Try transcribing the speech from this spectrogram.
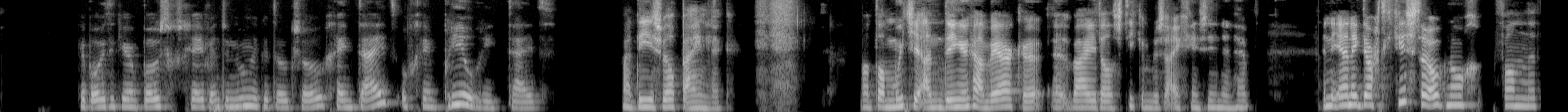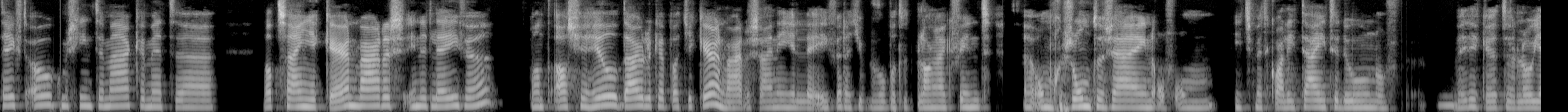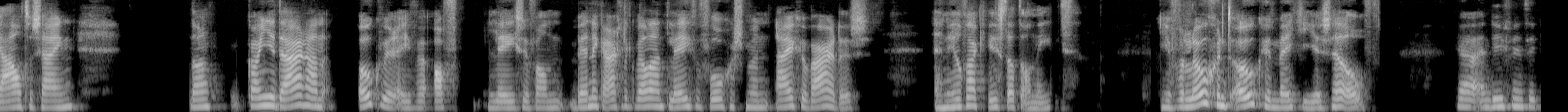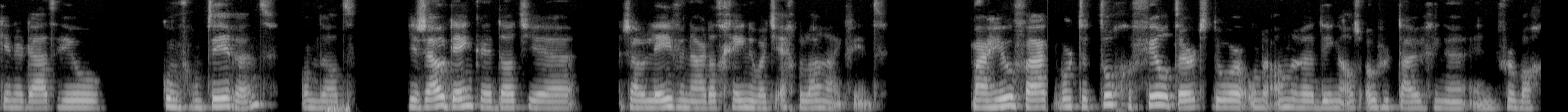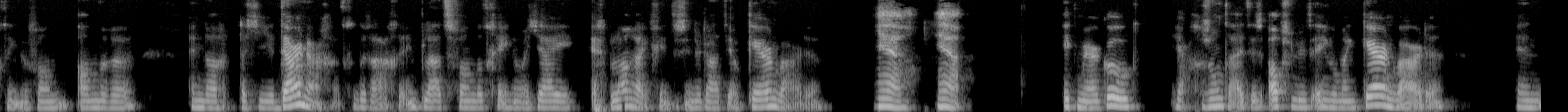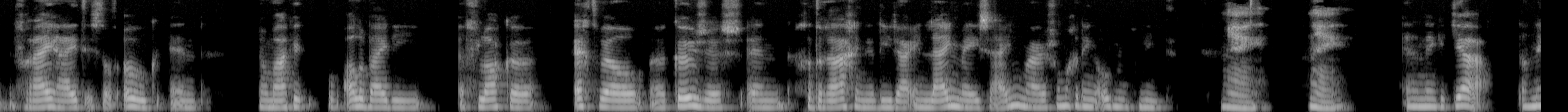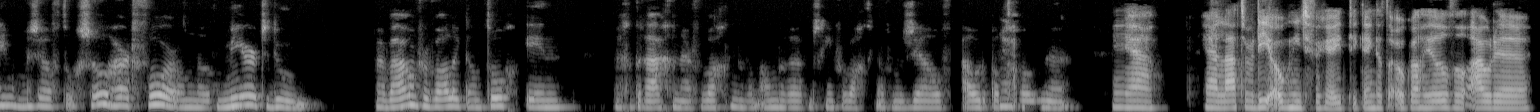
Heb ooit een keer een post geschreven en toen noemde ik het ook zo. Geen tijd of geen prioriteit. Maar die is wel pijnlijk. Want dan moet je aan dingen gaan werken eh, waar je dan stiekem dus eigenlijk geen zin in hebt. En, ik dacht gisteren ook nog van het heeft ook misschien te maken met uh, wat zijn je kernwaarden in het leven. Want als je heel duidelijk hebt wat je kernwaarden zijn in je leven, dat je bijvoorbeeld het belangrijk vindt uh, om gezond te zijn of om iets met kwaliteit te doen of weet ik het, loyaal te zijn, dan kan je daaraan ook weer even af, lezen van ben ik eigenlijk wel aan het leven volgens mijn eigen waardes? En heel vaak is dat dan niet. Je verlogent ook een beetje jezelf. Ja, en die vind ik inderdaad heel confronterend, omdat je zou denken dat je zou leven naar datgene wat je echt belangrijk vindt. Maar heel vaak wordt het toch gefilterd door onder andere dingen als overtuigingen en verwachtingen van anderen. En dat, dat je je daarnaar gaat gedragen in plaats van datgene wat jij echt belangrijk vindt. Dus inderdaad jouw kernwaarden. Ja, ja. Ik merk ook, ja, gezondheid is absoluut een van mijn kernwaarden. En vrijheid is dat ook. En nou maak ik op allebei die vlakken echt wel uh, keuzes en gedragingen die daar in lijn mee zijn, maar sommige dingen ook nog niet. Nee, nee. En dan denk ik, ja, dan neem ik mezelf toch zo hard voor om dat meer te doen. Maar waarom verval ik dan toch in me gedragen naar verwachtingen van anderen, misschien verwachtingen van mezelf, oude patronen? Ja. ja, laten we die ook niet vergeten. Ik denk dat er ook wel heel veel oude,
